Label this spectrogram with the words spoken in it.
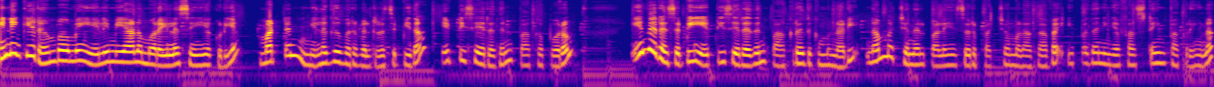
இன்றைக்கி ரொம்பவுமே எளிமையான முறையில் செய்யக்கூடிய மட்டன் மிளகு வறுவல் ரெசிபி தான் எப்படி செய்கிறதுன்னு பார்க்க போகிறோம் இந்த ரெசிபி எப்படி செய்கிறதுன்னு பார்க்குறதுக்கு முன்னாடி நம்ம சேனல் பழைய சிறு பச்சை மிளகாவை இப்போ தான் நீங்கள் ஃபஸ்ட் டைம் பார்க்குறீங்கன்னா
